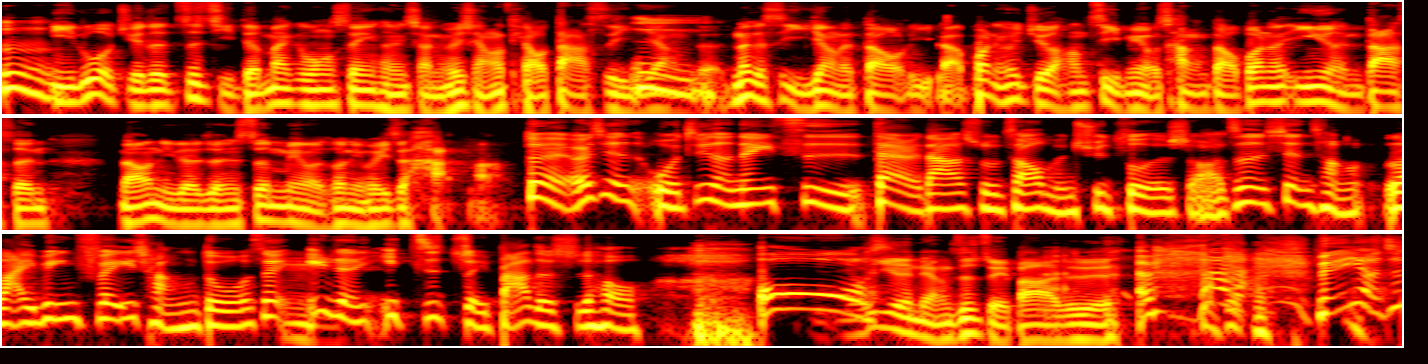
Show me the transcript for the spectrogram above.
嗯，你如果觉得自己的麦克风声音很小，你会想要调大是一样的，嗯，那个是一样的道理啦。不然你会觉得好像自己没有唱到，不然那音乐很大声，然后你的人生没有的时候，你会一直喊嘛。对，而且我记得那一次戴尔大叔找我们去做的时候啊，真的现场来宾非常多，所以一人一只嘴巴的时候，嗯、哦。一人两只嘴巴，是不是？没有，就是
